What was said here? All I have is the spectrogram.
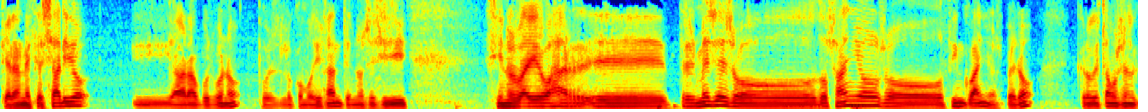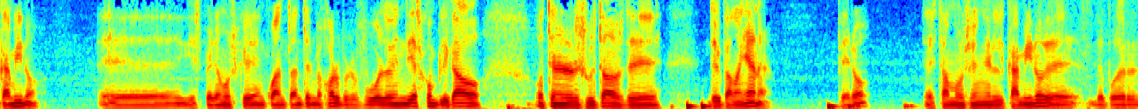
que era necesario y ahora, pues bueno, pues lo como dije antes, no sé si si nos va a llevar eh, tres meses o dos años o cinco años, pero creo que estamos en el camino. Eh, y esperemos que en cuanto antes mejor, pero el fútbol de hoy en día es complicado obtener resultados de, de hoy para mañana, pero estamos en el camino de, de poder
